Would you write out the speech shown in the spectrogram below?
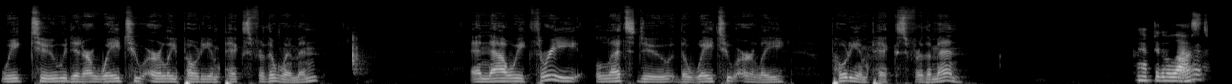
Week two we did our way too early podium picks for the women, and now week three let's do the way too early podium picks for the men. I have to go last.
